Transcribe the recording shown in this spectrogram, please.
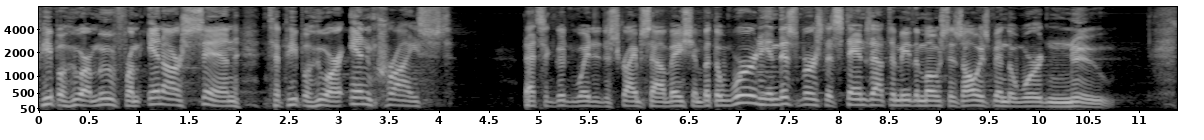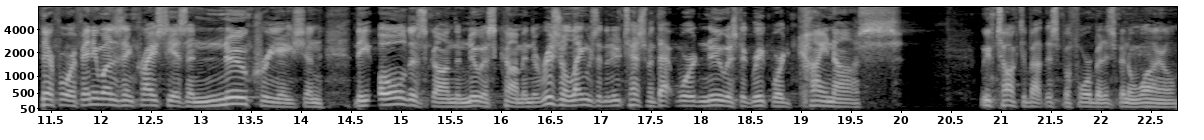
people who are moved from in our sin to people who are in Christ. That's a good way to describe salvation. But the word in this verse that stands out to me the most has always been the word new. Therefore, if anyone is in Christ, he is a new creation. The old is gone, the new has come. In the original language of the New Testament, that word new is the Greek word kainos. We've talked about this before, but it's been a while.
